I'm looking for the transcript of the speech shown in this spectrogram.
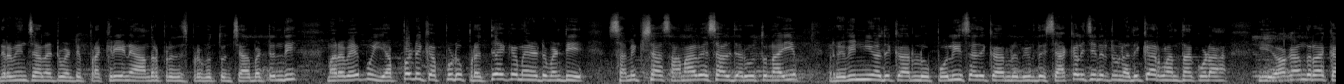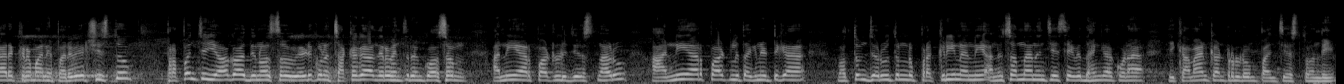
నిర్వహించాలనేటువంటి ప్రక్రియని ఆంధ్రప్రదేశ్ ప్రభుత్వం చేపట్టింది. మరోవైపు ఎప్పటికప్పుడు ప్రత్యేకమైనటువంటి సమీక్షా సమావేశాలు జరుగుతున్నాయి. రెవెన్యూ అధికారులు పోలీస్ అధికారులు వివిధ శాఖలు చెందినటువంటి అధికారులంతా కూడా ఈ యోగాంధ్ర కార్యక్రమాన్ని పర్యవేక్షిస్తూ ప్రపంచ యోగా దినోత్సవ వేడుకను చక్కగా నిర్వహించడం కోసం అన్ని ఏర్పాట్లు చేస్తున్నారు. ఆ అన్ని ఏర్పాట్లు తగినట్టుగా మొత్తం జరుగుతున్న ప్రక్రియనన్నీ అనుసంధానం చేసే విధంగా కూడా ఈ కమాండ్ కంట్రోల్ రూమ్ పనిచేస్తోంది.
